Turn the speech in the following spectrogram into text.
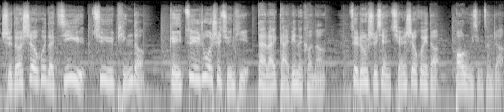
使得社会的机遇趋于平等，给最弱势群体带来改变的可能，最终实现全社会的包容性增长。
